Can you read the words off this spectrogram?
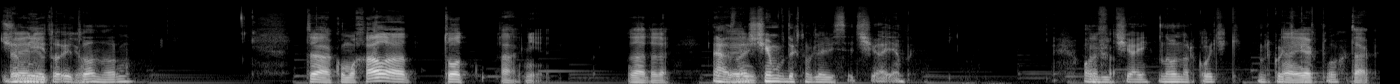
Да Чай мне и то, и пью. то норм. Так, у Махала тот... А, не. Да-да-да. А, Э, знаешь, чем вдохновляюсь? Чаем. Он Хорошо. ведь чай, но наркотики. Наркотики А, я- плохо. Так,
